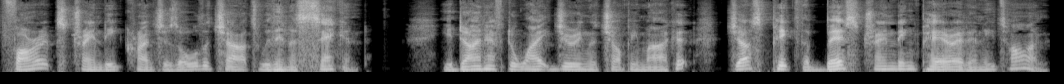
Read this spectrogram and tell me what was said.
Forex Trendy crunches all the charts within a second. You don't have to wait during the choppy market, just pick the best trending pair at any time.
